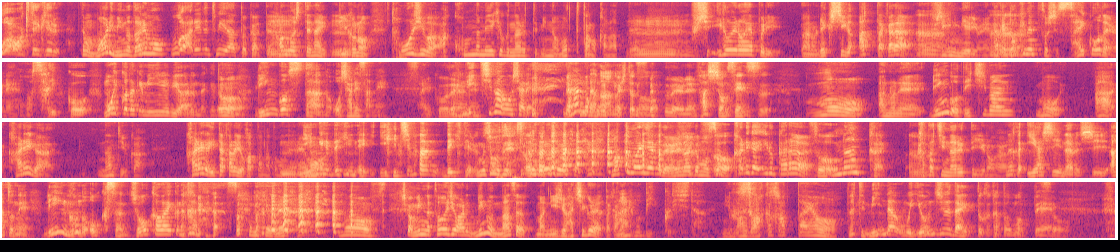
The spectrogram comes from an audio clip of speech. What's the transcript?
わ来てる来てる。でも周りみんな誰もうわレデットビーだとかって反応してないっていう、うん。この当時はあこんな名曲になるってみんな思ってたのかなって、いろいろやっぱりあの歴史があったから不うん。思議に見えるよね、なんかドキュメントとして最高だよね、お最高。もう一個だけミニレビューあるんだけど、うん。リンゴスターのおしゃれさね。最高だよね。一番おしゃれ。なんなの あの人のファッションセンス。もうあのねリンゴって一番もうあ彼がなんていうか彼がいたからよかったなと思うんだよね、人間的にねい一番できてる。そうです。まとまり役だよね。なんかもうそうそう。彼がいるからそう。なんか形になるっていうのが、なんか癒しになるしあとねリンゴの奥さん超可愛くなかった？そうだよね。もうしかもみんな当時はあれリンゴ何歳だまあ28ぐらいだったかな。あれもびっくりした。若かったよ。だってみんなもう40代とかかと思って。そう。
